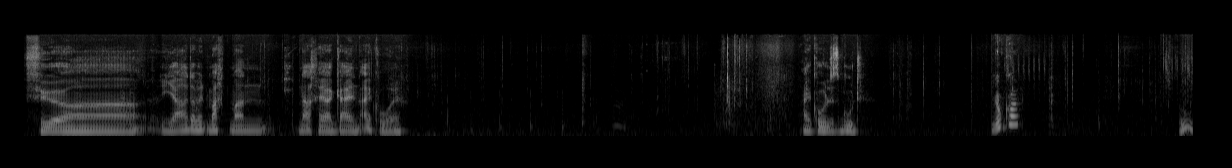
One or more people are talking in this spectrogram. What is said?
für... Ja, damit macht man nachher geilen Alkohol. Alkohol ist gut. Okay. Uh.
